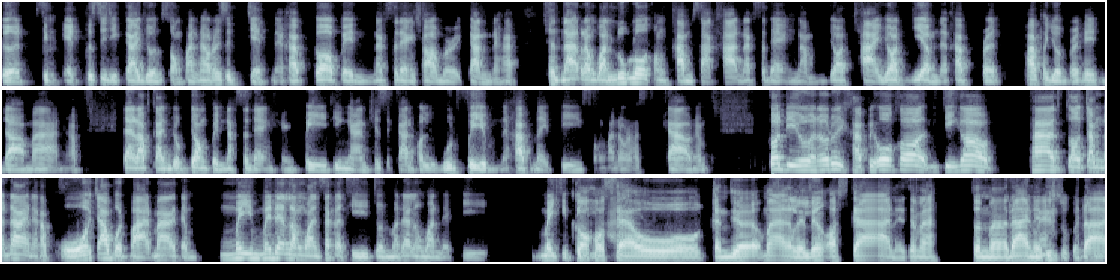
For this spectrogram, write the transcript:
เกิด 11 พฤศจิกายน 2517 นะครับ ก็เป็นนักแสดงชาวอเมริกันนะฮะชนะรางวัลลูกโลกทองคำสาขานักแสดงนำยอดชายยอดเยี่ยมนะครับภาพยนตร์ประเภทดราม่านะครับได้รับการยกย่องเป็นนักแสดงแห่งปีที่งานเทศกาลฮอลลีวูดฟิล์มนะครับในปี 2519 นะครับก็ลีโอนาร์โดดิคาปริโอก็จริงๆก็ถ้าเราจำกันได้นะครับโหเจ้าบทบาทมาก แต่ไม่ไม่ได้รางวัลสักทีจนมาได้รางวัลในปี ไม่กี่ปีก็เขาที่แซผ่นมวกันเยอะมากเลยเรื่องออสการ์เนี่ยใช่ไหมจนมาได้ในที่สุดก็ได้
